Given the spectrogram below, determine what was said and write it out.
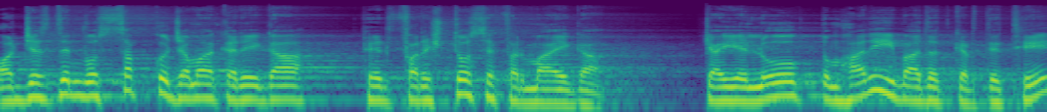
اور جس دن وہ سب کو جمع کرے گا، پھر فرشتوں سے فرمائے گا، کیا یہ لوگ تمہاری عبادت کرتے تھے؟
